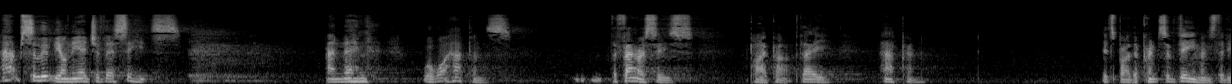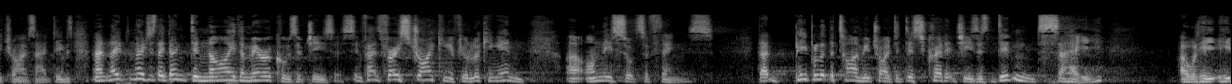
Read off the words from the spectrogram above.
absolutely on the edge of their seats. And then, well, what happens? The Pharisees pipe up. They happen. It's by the prince of demons that he drives out demons. Now, notice they don't deny the miracles of Jesus. In fact, it's very striking if you're looking in uh, on these sorts of things that people at the time who tried to discredit Jesus didn't say, oh, well, he, he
